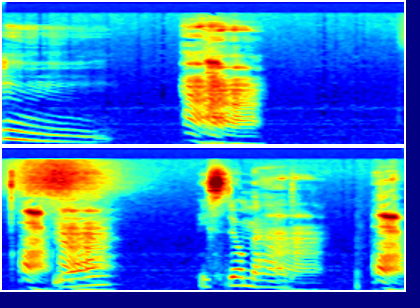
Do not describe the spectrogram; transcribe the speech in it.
Mm. Yeah. He's still mad. Oh.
